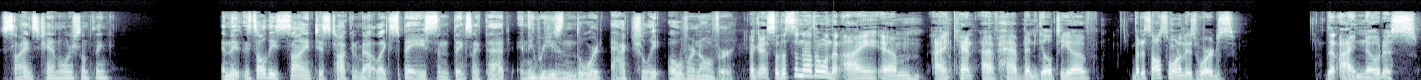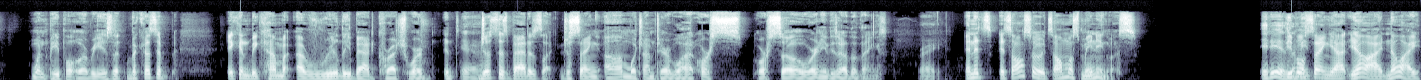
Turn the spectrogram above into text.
Science Channel or something, and it's all these scientists talking about like space and things like that, and they were using the word actually over and over. Okay, so this is another one that I am I can't I have been guilty of, but it's also one of these words that I notice when people overuse it because it it can become a really bad crutch word. It's Yeah. just as bad as like just saying um, which I'm terrible at, or or so, or any of these other things. Right. And it's it's also it's almost meaningless. It is. I People mean- saying yeah yeah I know I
